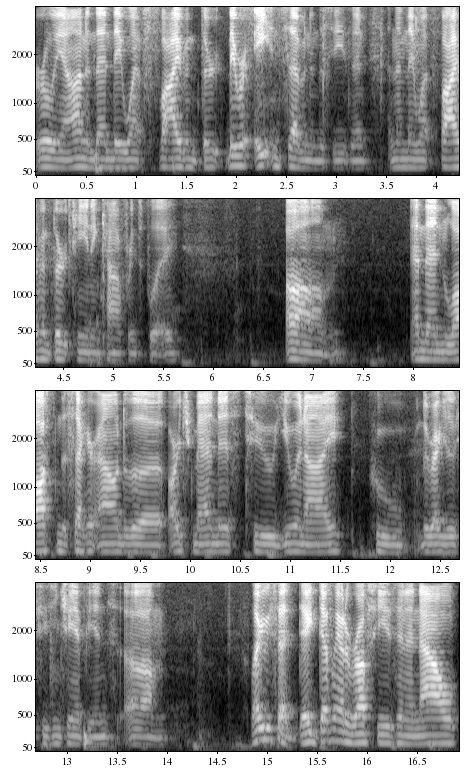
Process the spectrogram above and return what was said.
early on, and then they went five and thir- They were eight and seven in the season, and then they went five and thirteen in conference play. Um, and then lost in the second round of the Arch Madness to UNI, who the regular season champions. Um, like you said, they definitely had a rough season, and now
